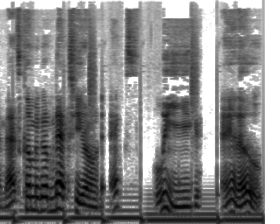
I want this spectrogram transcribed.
And that's coming up next here on X League and O's.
